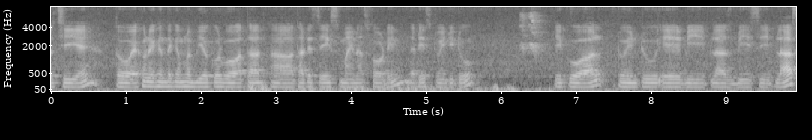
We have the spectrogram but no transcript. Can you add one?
হচ্ছে এ তো এখন এখান থেকে আমরা বিয়োগ করব, অর্থাৎ thirty six minus fourteen that is twenty two equal to into a b plus b c plus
